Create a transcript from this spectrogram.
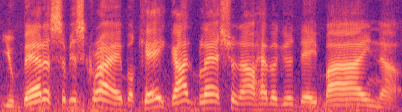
You better subscribe, okay? God bless you now. Have a good day. Bye now.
